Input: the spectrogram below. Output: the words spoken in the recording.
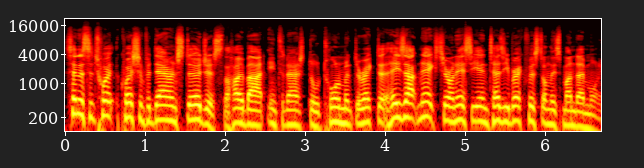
Send us a tw- question for Darren Sturgess, the Hobart International Tournament Director. He's up next here on SEN Tassie Breakfast on this Monday morning.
